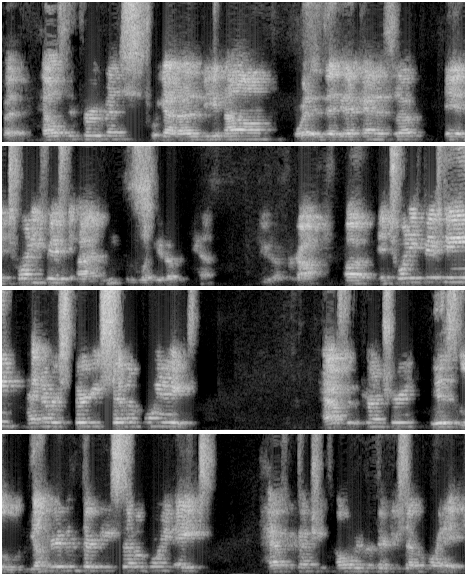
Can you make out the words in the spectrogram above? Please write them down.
But health improvements, we got out of Vietnam, what is that, that kind of stuff. In twenty fifteen, I need to look it up again. Dude, I forgot. Uh, in twenty fifteen, that number is thirty-seven point eight. Half of the country is younger than thirty-seven point eight. Half the country's older than thirty-seven point eight.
